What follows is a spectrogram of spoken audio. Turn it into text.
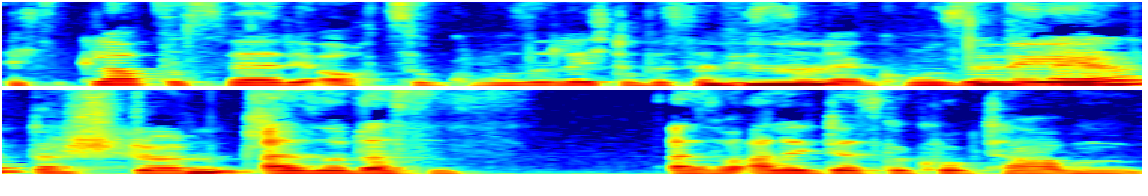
Ich glaube, das wäre dir auch zu gruselig. Du bist ja nicht mhm. so der Gruselfan. Nee, das stimmt. Also das ist, also alle, die das geguckt haben,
